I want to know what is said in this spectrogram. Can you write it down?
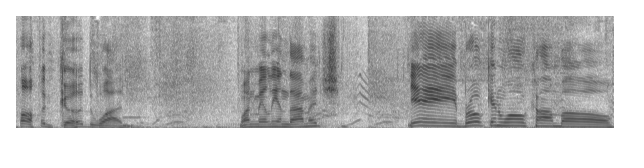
Oh, good one. One million damage. Yay, broken wall combo.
